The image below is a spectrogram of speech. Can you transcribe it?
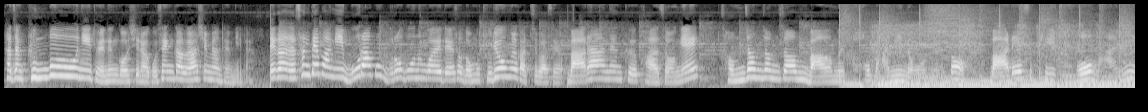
가장 근본이 되는 것이라고 생각을 하시면 됩니다. 내가 상대방이 뭐라고 물어보는 거에 대해서 너무 두려움을 갖지 마세요. 말하는 그 과정에 점점 점점 마음을 더 많이 넣으면서 말의 스킬이 더 많이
